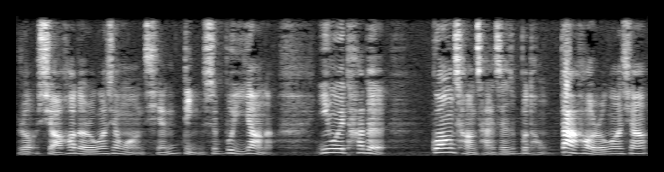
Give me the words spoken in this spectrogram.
柔小号的柔光箱往前顶是不一样的，因为它的光场产生是不同。大号柔光箱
